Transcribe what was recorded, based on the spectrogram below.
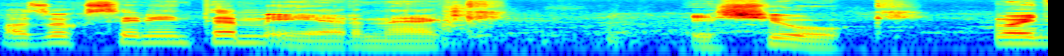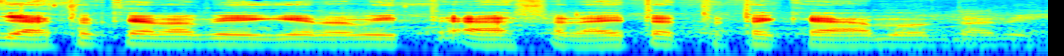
azok szerintem érnek, és jók. Mondjátok el a végén, amit elfelejtettetek elmondani.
